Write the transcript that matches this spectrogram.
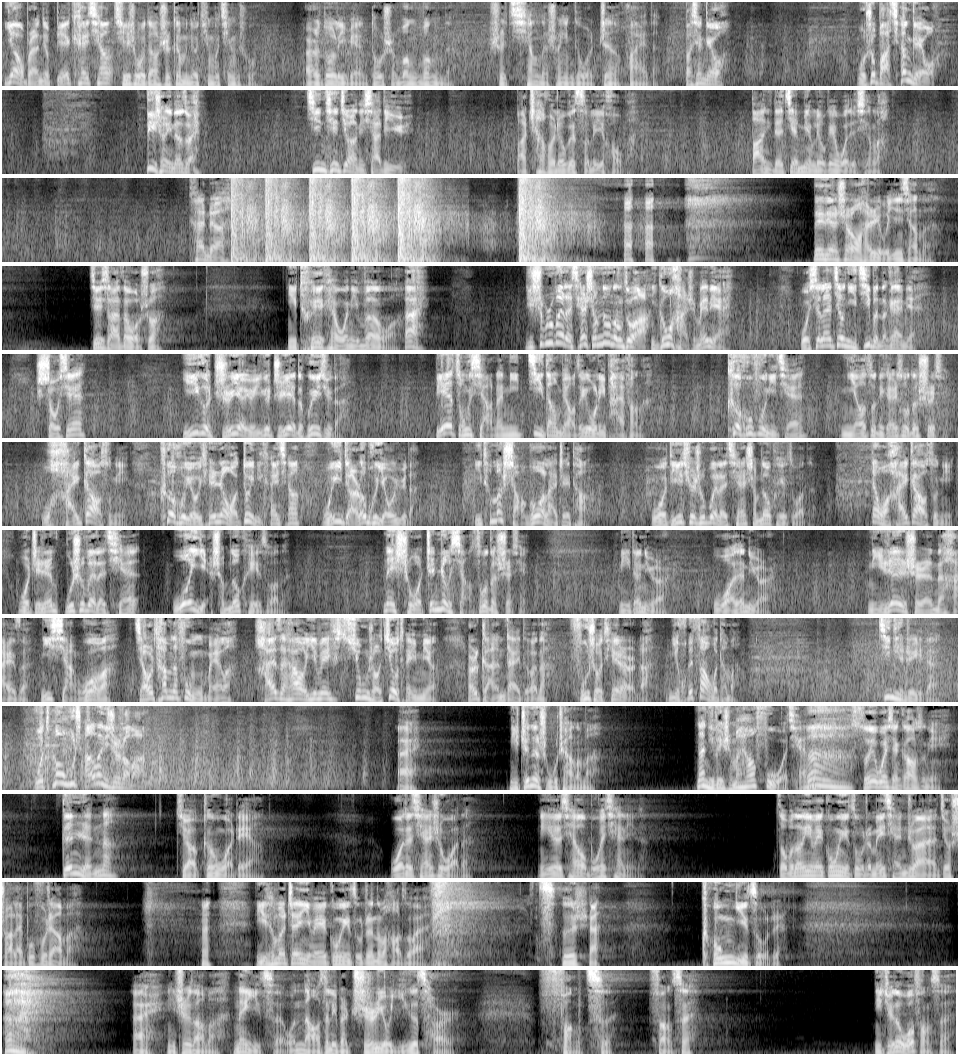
要不然就别开枪。其实我当时根本就听不清楚，耳朵里面都是嗡嗡的，是枪的声音给我震坏的。把枪给我！我说把枪给我！闭上你的嘴！今天就让你下地狱，把忏悔留给死了以后吧，把你的贱命留给我就行了。看着。哈哈那件事我还是有印象的。接下来的我说：“你推开我，你问我，哎，你是不是为了钱什么都能做啊？你跟我喊什么呀你？我先来教你基本的概念。首先，一个职业有一个职业的规矩的，别总想着你既当婊子又立牌坊的。客户付你钱，你要做你该做的事情。我还告诉你，客户有一天让我对你开枪，我一点都不会犹豫的。你他妈少跟我来这套。我的确是为了钱什么都可以做的，但我还告诉你，我这人不是为了钱，我也什么都可以做的。那是我真正想做的事情。你的女儿，我的女儿，你认识人的孩子，你想过吗？假如他们的父母没了，孩子还要因为凶手救他一命而感恩戴德的、俯首帖耳的，你会放过他吗？今天这一单，我他妈无偿的，你知道吗？哎，你真的是无偿的吗？那你为什么还要付我钱呢？啊，所以我想告诉你，跟人呢，就要跟我这样。我的钱是我的，你的钱我不会欠你的。总不能因为公益组织没钱赚就耍赖不付账吧？你他妈真以为公益组织那么好做呀？慈善，公益组织。唉，哎，你知道吗？那一次我脑子里边只有一个词儿：讽刺，讽刺。你觉得我讽刺，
